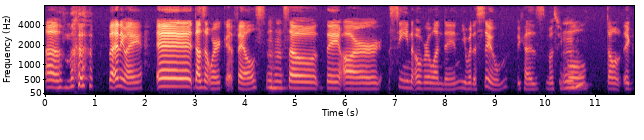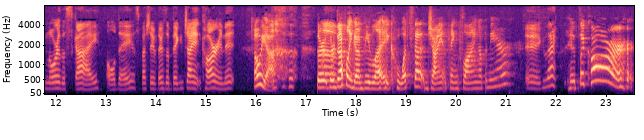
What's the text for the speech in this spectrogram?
Um, but anyway, It doesn't work. It fails. hmm So they are seen over London, you would assume, because most people don't ignore the sky all day, especially if there's a big giant car in it. Oh yeah, they're they're Um, definitely gonna be like, "What's that giant thing flying up in the air?" exactly. It's a car.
